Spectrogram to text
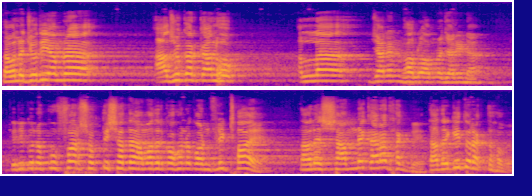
তাহলে যদি আমরা আজ হোক আর কাল হোক, আল্লাহ জানেন ভালো, আমরা জানি না। যদি কোনো কুফার শক্তির সাথে আমাদের কখনো কনফ্লিক্ট হয় তাহলে সামনে কারা থাকবে? তাদেরকেই তো রাখতে হবে।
